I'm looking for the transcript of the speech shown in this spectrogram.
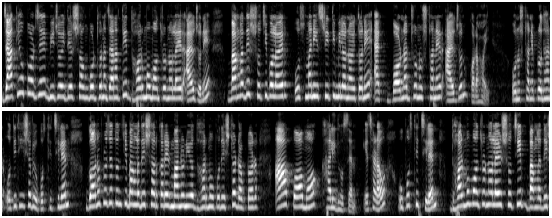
জাতীয় পর্যায়ে বিজয়ীদের সংবর্ধনা জানাতে ধর্ম মন্ত্রণালয়ের আয়োজনে বাংলাদেশ সচিবালয়ের ওসমানী স্মৃতি মিলনায়তনে এক বর্ণাঢ্য অনুষ্ঠানের আয়োজন করা হয়। অনুষ্ঠানে প্রধান অতিথি হিসেবে উপস্থিত ছিলেন গণপ্রজাতন্ত্রী বাংলাদেশ সরকারের মাননীয় ধর্ম উপদেষ্টা ডক্টর আ প ম খালিদ হোসেন। এছাড়াও উপস্থিত ছিলেন ধর্ম মন্ত্রণালয়ের সচিব, বাংলাদেশ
